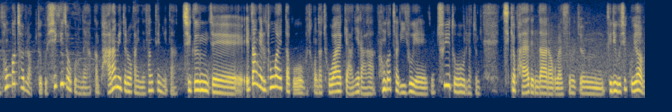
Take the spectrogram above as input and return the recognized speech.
선거철을 앞두고 시기적으로나 약간 바람이 들어가 있는 상태입니다. 지금 이제 1단계를 통과했다고 무조건 다 좋아할 게 아니라 선거철 이후에 좀 추이도 우리가 좀 지켜봐야 된다라고 말씀을 좀 드리고 싶고요.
